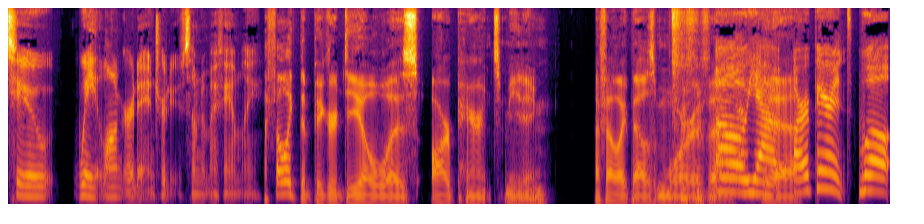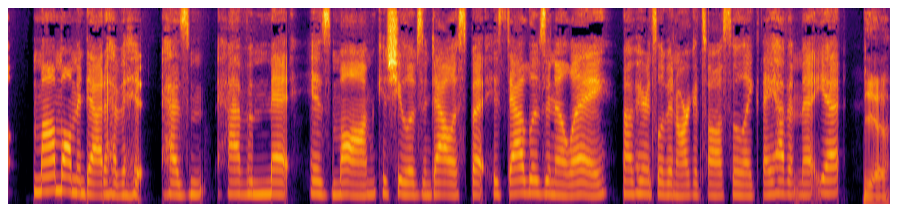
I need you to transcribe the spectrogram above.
to wait longer to introduce them to my family. I felt like the bigger deal was our parents meeting. I felt like that was more of a. oh yeah. yeah. our parents. Well, my mom and dad have a has have met his mom because she lives in Dallas, but his dad lives in L.A. My parents live in Arkansas, so like they haven't met yet. yeah.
